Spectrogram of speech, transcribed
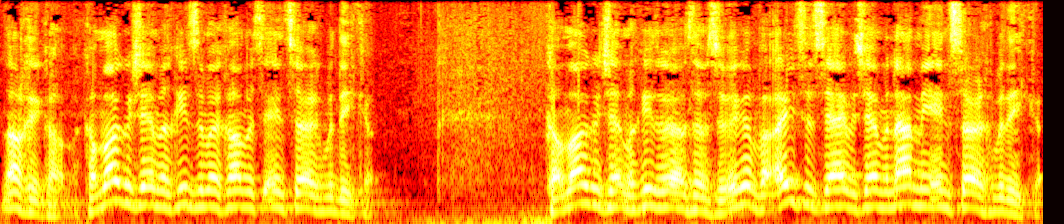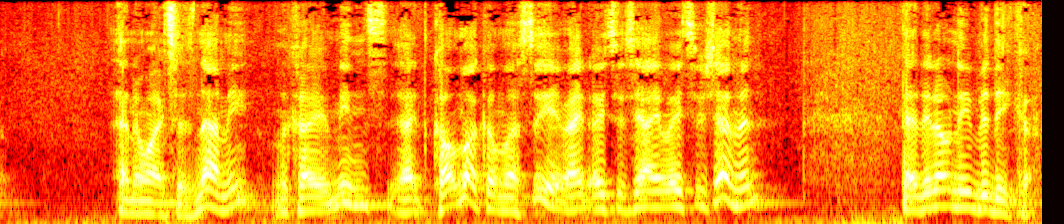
Nachikam. Kamagu shem mechizah mechametz ein tzarech bedika. Kamagu shem mechizah mechametz ein tzarech bedika. And why it says nami, it means right, kol makom masuya, right? Oitzis yayin, oitzis shemen, that they don't need bedika,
